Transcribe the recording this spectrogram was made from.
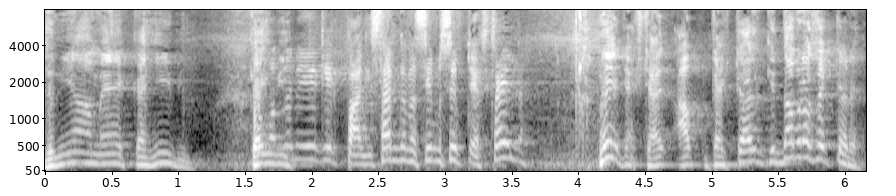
दुनिया में कहीं भी तो कहीं भी मतलब ये कि पाकिस्तान का नसीब सिर्फ़ टेक्सटाइल है? नहीं टेक्सटाइल आप टेक्सटाइल कितना बड़ा सेक्टर है?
